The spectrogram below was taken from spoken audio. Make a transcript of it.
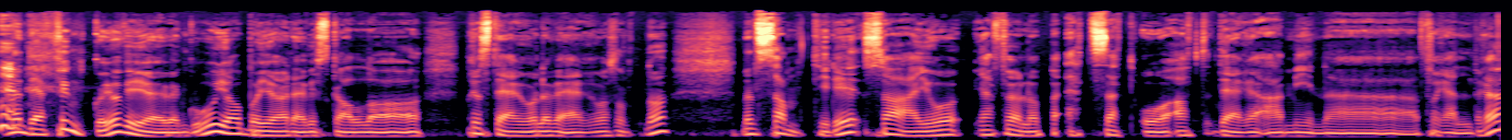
Men det funker jo. Vi gjør jo en god jobb og gjør det vi skal og presterer og leverer og sånt noe. Men samtidig så er jo Jeg føler på ett sett òg at dere er mine foreldre.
